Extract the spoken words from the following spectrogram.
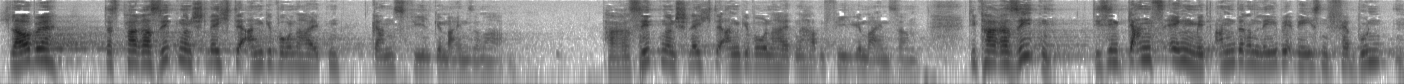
Ich glaube, dass Parasiten und schlechte Angewohnheiten ganz viel gemeinsam haben. Parasiten und schlechte Angewohnheiten haben viel gemeinsam. Die Parasiten, die sind ganz eng mit anderen Lebewesen verbunden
